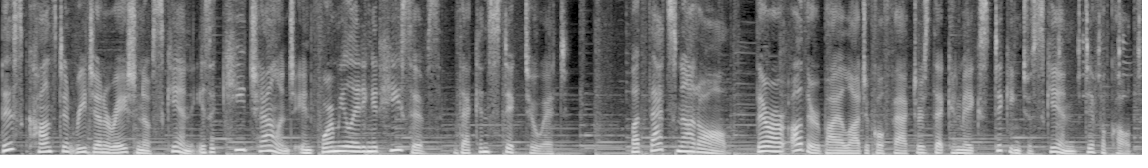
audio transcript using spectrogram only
This constant regeneration of skin is a key challenge in formulating adhesives that can stick to it. But that's not all. There are other biological factors that can make sticking to skin difficult.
